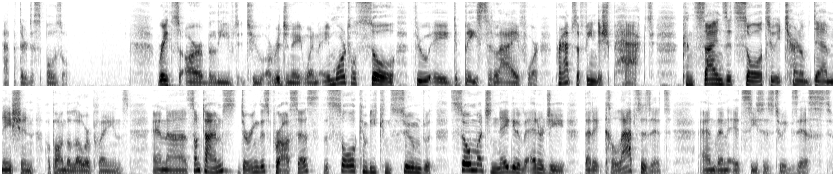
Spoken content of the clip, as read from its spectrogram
at their disposal. Wraiths are believed to originate when a mortal soul, through a debased life or perhaps a fiendish pact, consigns its soul to eternal damnation upon the lower planes. And uh, sometimes, during this process, the soul can be consumed with so much negative energy that it collapses it and then it ceases to exist,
